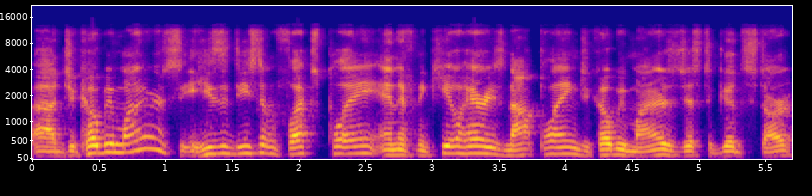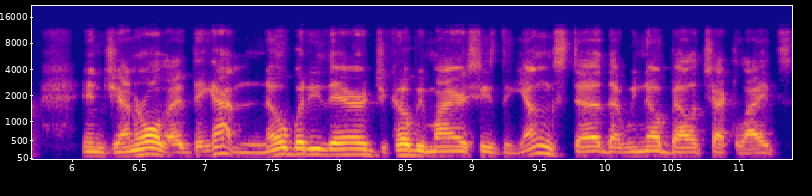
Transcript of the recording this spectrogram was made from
Uh, Jakobi Meyers, he's a decent flex play. And if N'Keal Harry's not playing, Jakobi Meyers is just a good start in general. Uh, they got nobody there. Jakobi Meyers, he's the young stud that we know Belichick lights.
